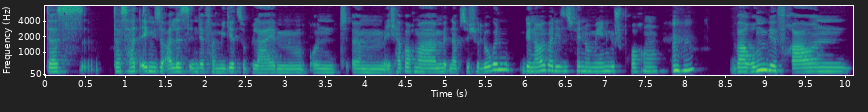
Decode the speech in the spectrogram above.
das, das hat irgendwie so alles in der Familie zu bleiben. Und ähm, ich habe auch mal mit einer Psychologin genau über dieses Phänomen gesprochen, mhm. Warum wir Frauen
